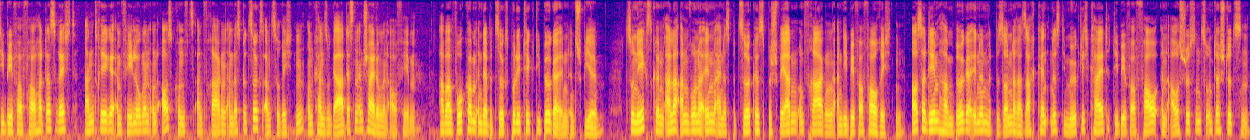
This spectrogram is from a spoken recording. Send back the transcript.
Die BVV hat das Recht, Anträge, Empfehlungen und Auskunftsanfragen an das Bezirksamt zu richten und kann sogar dessen Entscheidungen aufheben. Aber wo kommen in der Bezirkspolitik die BürgerInnen ins Spiel Zunächst können alle AnwohnerInnen eines Bezirkes Beschwerden und Fragen an die BVV richten. Außerdem haben BürgerInnen mit besonderer Sachkenntnis die Möglichkeit, die BVV in Ausschüssen zu unterstützen.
